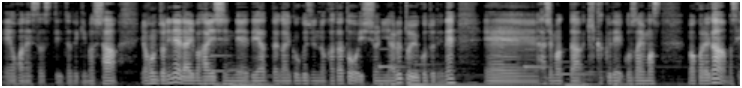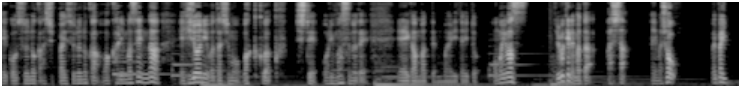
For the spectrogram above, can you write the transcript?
えー、お話しさせていただきました。いや、本当にね、ライブ配信で出会った外国人の方と一緒にやるということでね、え、始まった企画でございます。まあ、これが成功するのか失敗するのかわかりませんが、え非常に私もワクワクしておりますので、え頑張って参りたいと思います。というわけでまた明日会いましょう。バイバイ。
